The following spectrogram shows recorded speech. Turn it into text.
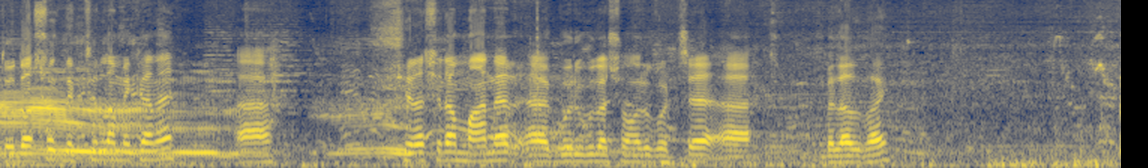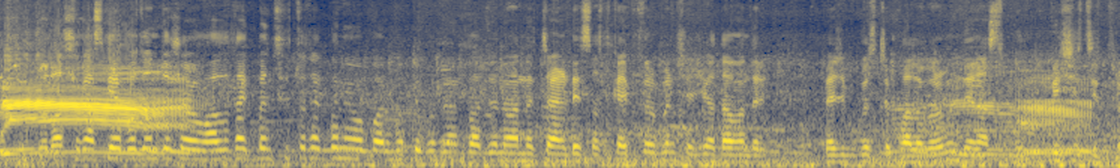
তো দর্শক দেখছিলাম এখানে সেরা সেরা মানের গরুগুলো সংগ্রহ করছে আহ, বেলাল ভাই তো দর্শক আজকে পর্যন্ত সবাই ভালো থাকবেন সুস্থ থাকবেন এবং পরবর্তী প্রোগ্রাম পাওয়ার জন্য আমাদের চ্যানেলটি সাবস্ক্রাইব করবেন সেই সাথে আমাদের ফেসবুক পেজটি ফলো করবেন দিনাজপুর কৃষি চিত্র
